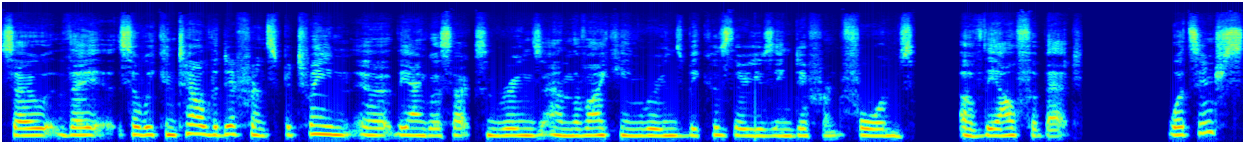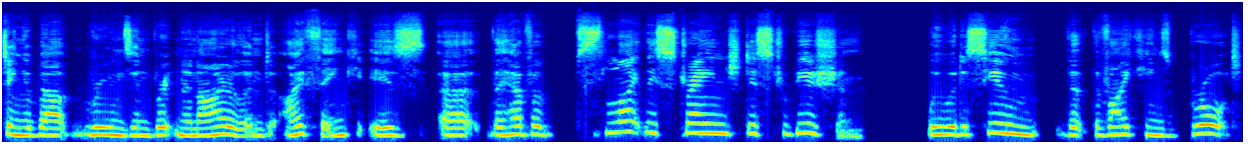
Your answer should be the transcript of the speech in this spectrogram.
So they, so we can tell the difference between uh, the Anglo-Saxon runes and the Viking runes because they're using different forms of the alphabet. What's interesting about runes in Britain and Ireland, I think, is uh, they have a slightly strange distribution. We would assume that the Vikings brought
